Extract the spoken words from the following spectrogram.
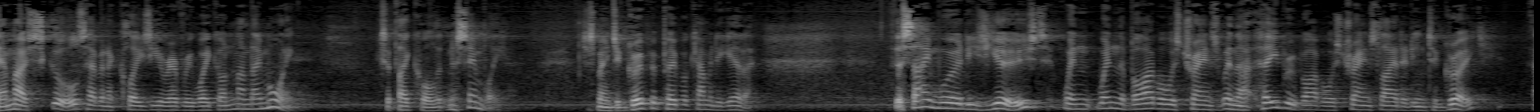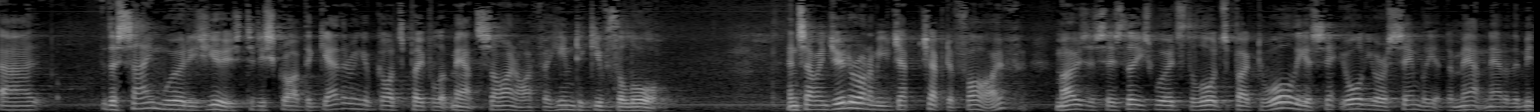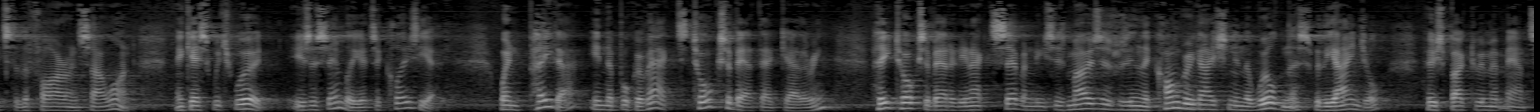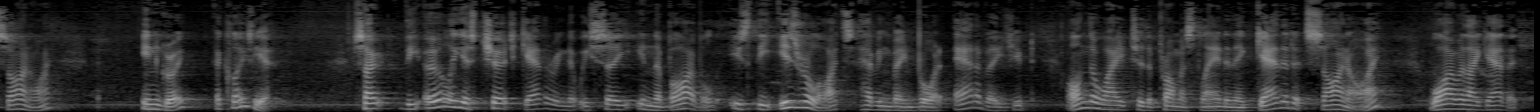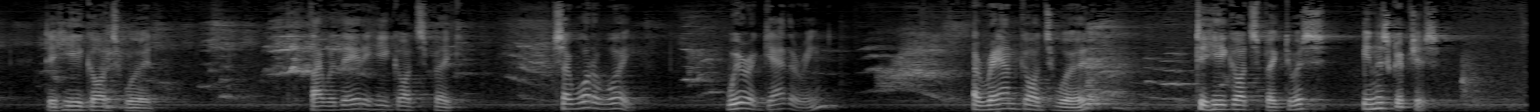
Now, most schools have an ecclesia every week on Monday morning, except they call it an assembly. It just means a group of people coming together. The same word is used when, when the Bible was trans, when the Hebrew Bible was translated into Greek. Uh, the same word is used to describe the gathering of God's people at Mount Sinai for Him to give the law. And so in Deuteronomy chapter 5, Moses says, These words the Lord spoke to all, the, all your assembly at the mountain out of the midst of the fire and so on. And guess which word is assembly? It's ecclesia. When Peter, in the book of Acts, talks about that gathering, he talks about it in Acts 7. He says Moses was in the congregation in the wilderness with the angel who spoke to him at Mount Sinai, in Greek, ecclesia. So the earliest church gathering that we see in the Bible is the Israelites having been brought out of Egypt on the way to the promised land and they're gathered at Sinai. Why were they gathered? To hear God's word. They were there to hear God speak. So, what are we? We're a gathering around God's Word to hear God speak to us in the Scriptures.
